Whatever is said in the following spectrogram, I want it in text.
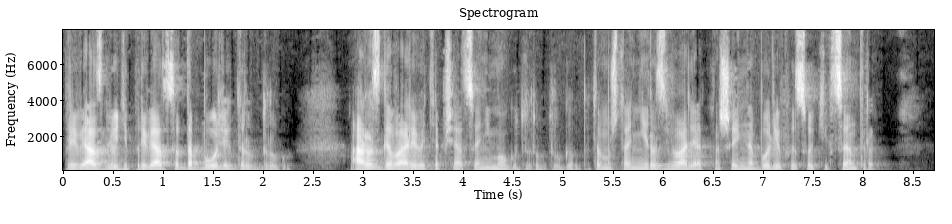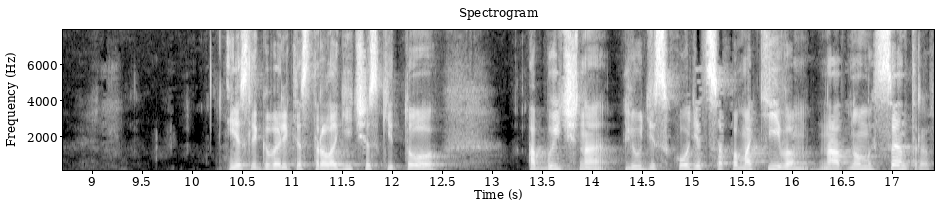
Привяз... Люди привязываются до боли друг к другу. А разговаривать, общаться они могут друг с другом, потому что они развивали отношения на более высоких центрах. Если говорить астрологически, то обычно люди сходятся по мотивам на одном из центров.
